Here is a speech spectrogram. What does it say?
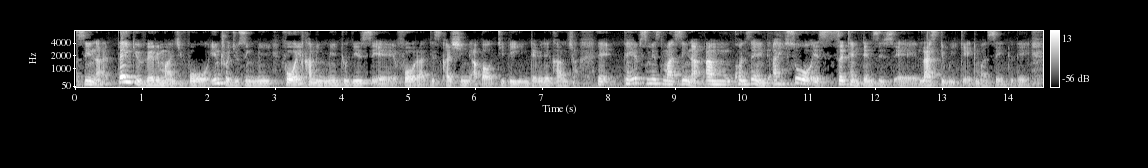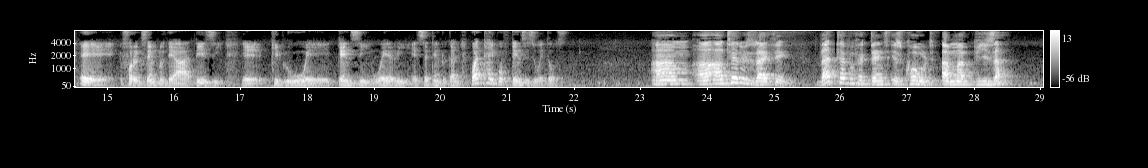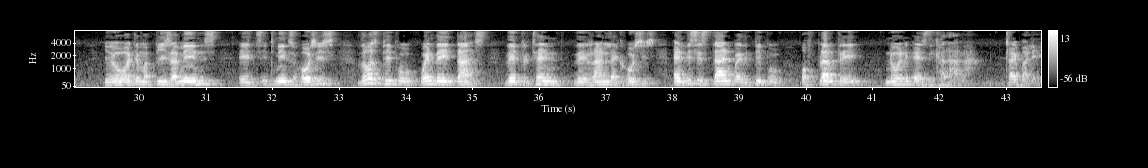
Sina, thank you very much for introducing me, for welcoming me to this uh, for a discussion about the Ndebele culture. Uh, perhaps, Mr. Masina, I'm concerned. I saw a certain dances uh, last week at Masendu there. Uh, for example, there are these uh, people who were dancing wearing a certain regalia. What type of dances were those? Um, I'll tell you the right thing. That type of a dance is called a mapiza. You know what mapiza means? It, it means horses. Those people, when they dance, they pretend they run like horses. And this is done by the people of Plumtree, known as the Kalanga, tribally.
